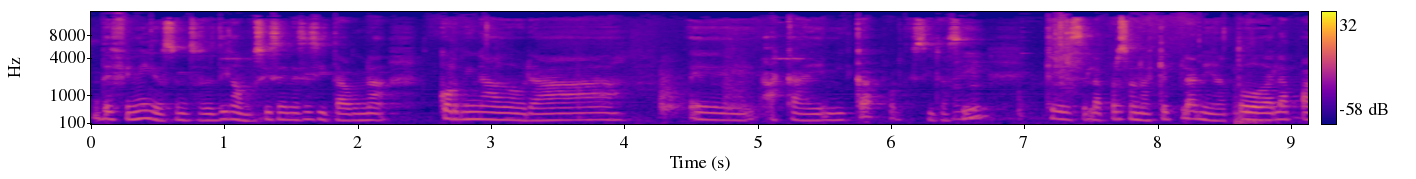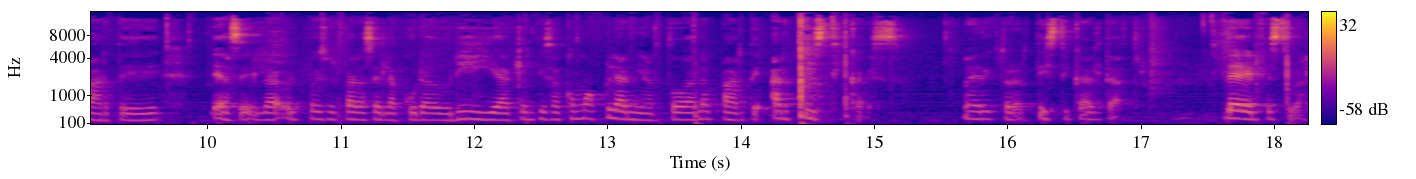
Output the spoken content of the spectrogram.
definidos. Entonces digamos si se necesita una coordinadora eh, académica, por decir así, que es la persona que planea toda la parte de hacer la, pues, para hacer la curaduría, que empieza como a planear toda la parte artística, es la directora artística del teatro, del festival.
